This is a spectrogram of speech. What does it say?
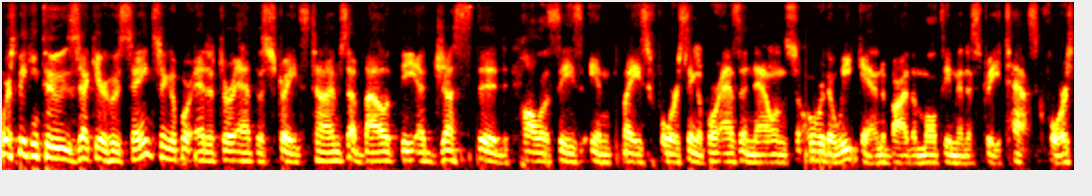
We're speaking to Zakir Hussain, Singapore editor at the Straits Times, about the adjusted policies in place for Singapore as announced over the weekend by the multi ministry task force.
